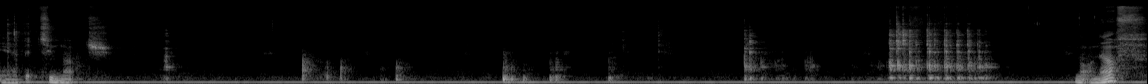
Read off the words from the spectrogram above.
Yeah, a bit too much. Not enough.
